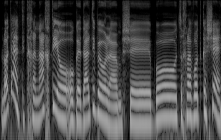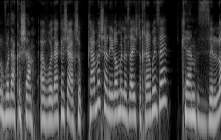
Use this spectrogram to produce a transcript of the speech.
לא יודעת, התחנכתי או, או גדלתי בעולם שבו צריך לעבוד קשה. עבודה קשה, עבודה קשה. עכשיו, כמה שאני לא מנסה להשתחרר מזה, כן. זה לא,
